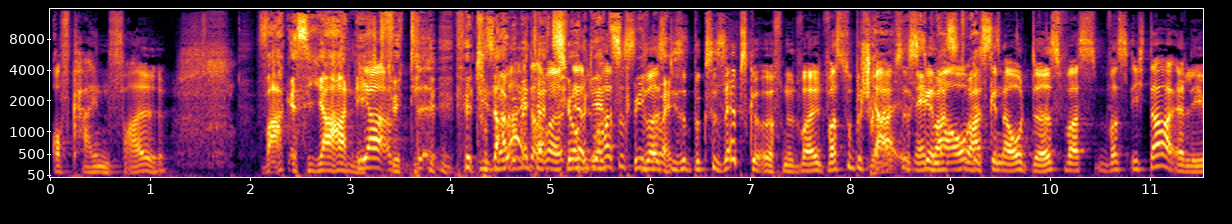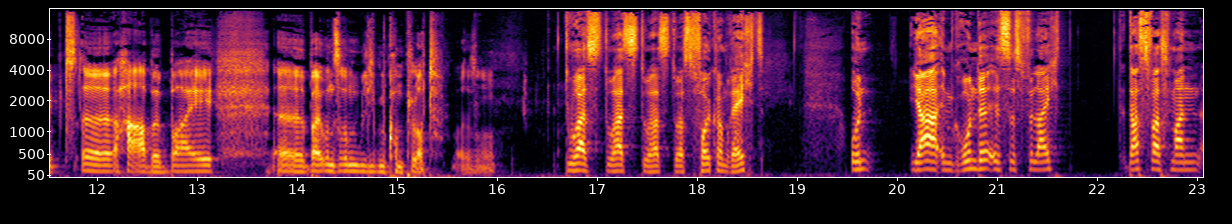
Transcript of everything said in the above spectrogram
auf keinen Fall. Wag es ja nicht ja, für, die, für diese Argumentation. Leid, aber, ja, du, hast es, du hast diese Büchse selbst geöffnet, weil was du beschreibst, ja, ist, nee, genau, du hast, ist genau das, was, was ich da erlebt äh, habe bei, äh, bei unserem lieben Komplott. Also du hast, du hast, du hast, du hast vollkommen recht. Und ja, im Grunde ist es vielleicht das, was man,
